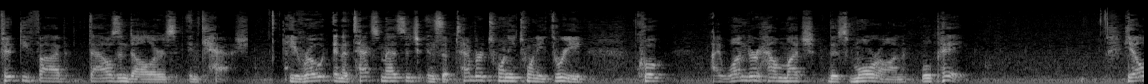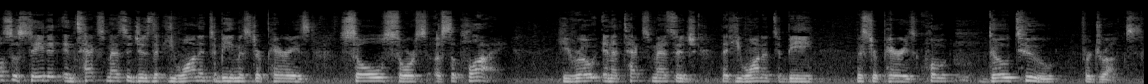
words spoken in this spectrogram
$55,000 in cash. He wrote in a text message in September 2023, quote, I wonder how much this moron will pay. He also stated in text messages that he wanted to be Mr. Perry's sole source of supply. He wrote in a text message that he wanted to be Mr. Perry's, quote, go to for drugs.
